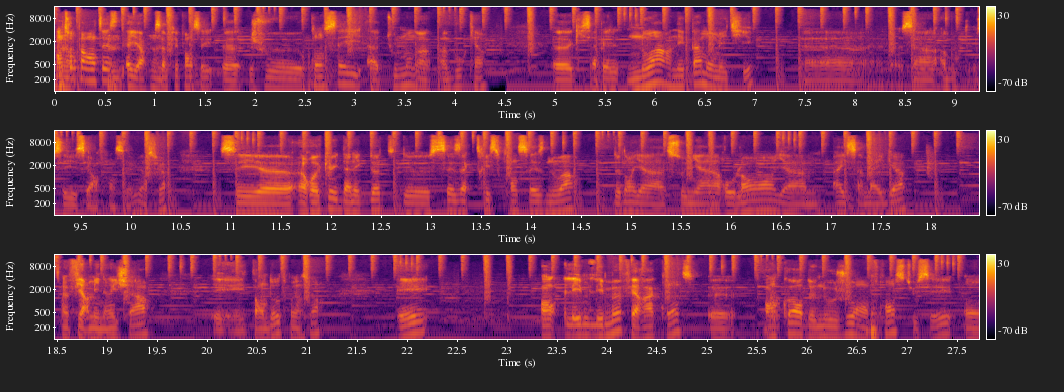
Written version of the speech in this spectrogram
Entre Mm. parenthèses, Mm. d'ailleurs, Mm. ça me fait penser. je vous conseille à tout le monde un, un bouquin qui s'appelle Noir n'est pas mon métier. C'est un, un bouquin, c'est c'est en français, bien sûr. C'est euh, un recueil d'anecdotes de 16 actrices françaises noires. Dedans, il y a Sonia Roland, il y a Aïssa Maïga, euh, Firmine Richard et, et tant d'autres, bien sûr. Et en- les, les meufs, elles racontent, euh, encore de nos jours en France, tu sais, on,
